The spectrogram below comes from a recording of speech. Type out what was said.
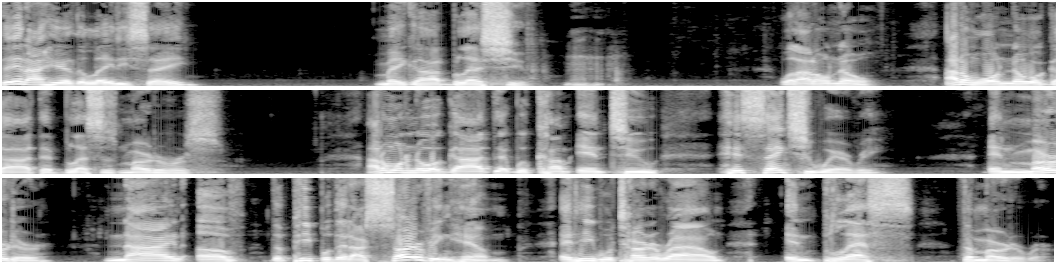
then I hear the lady say, May God bless you. Well, I don't know. I don't want to know a God that blesses murderers. I don't want to know a God that will come into his sanctuary and murder nine of the people that are serving him, and he will turn around and bless the murderer.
